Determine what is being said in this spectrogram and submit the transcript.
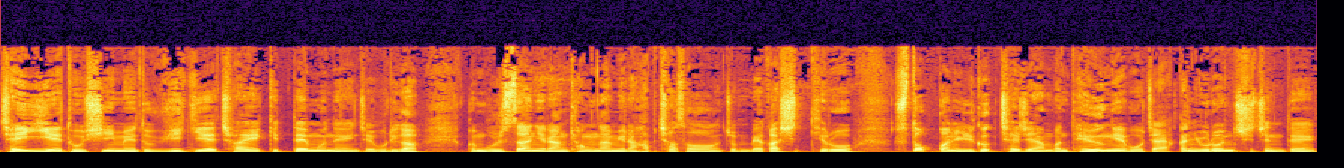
제2의 도시임에도 위기에 처해 있기 때문에 이제 우리가 그럼 울산이랑 경남이랑 합쳐서 좀 메가시티로 수도권 일극 체제 한번 대응해 보자. 약간 이런 취지인데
